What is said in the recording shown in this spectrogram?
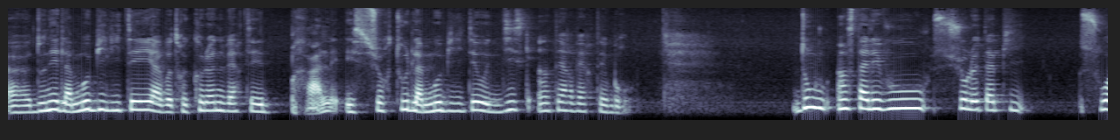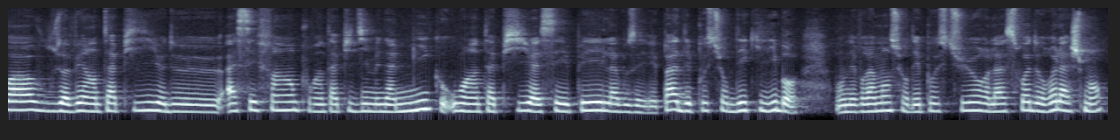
euh, donner de la mobilité à votre colonne vertébrale et surtout de la mobilité aux disques intervertébraux. Donc installez-vous sur le tapis soit vous avez un tapis de, assez fin pour un tapis dynamique ou un tapis assez épais. Là, vous n'avez pas des postures d'équilibre. On est vraiment sur des postures là, soit de relâchement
